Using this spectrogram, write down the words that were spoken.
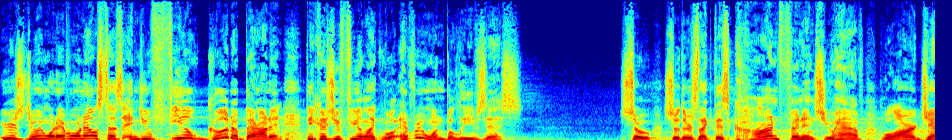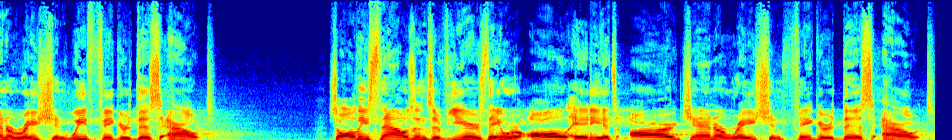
You're just doing what everyone else does, and you feel good about it because you feel like, well, everyone believes this. So, so there's like this confidence you have. Well, our generation, we figured this out. So, all these thousands of years, they were all idiots. Our generation figured this out.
